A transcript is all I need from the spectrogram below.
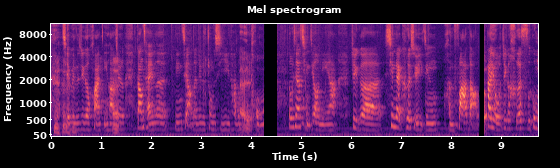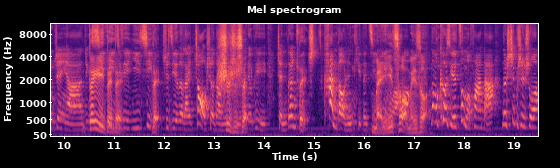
前面的这个话题哈，就是刚才呢，您讲了这个中西医它的不同。那我想请教您啊，这个现代科学已经很发达了，它有这个核磁共振呀，这个对 CT 这些仪器对直接的来照射到人体，是是是它就可以诊断出看到人体的疾病了没错啊没错那么科学这么发达，那是不是说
